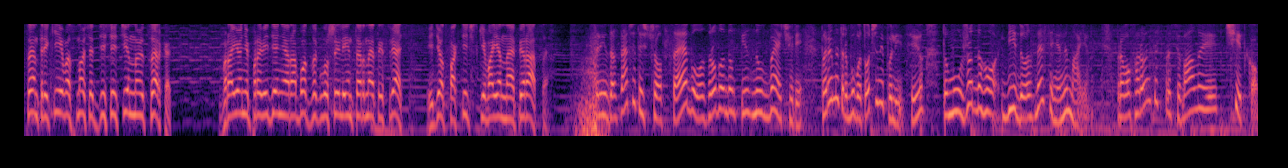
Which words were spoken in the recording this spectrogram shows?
В центре Киева сносят десятинную церковь. В районе проведения работ заглушили интернет и связь. Идет фактически военная операция. Слід зазначити, що все було зроблено пізно ввечері. Периметр був оточений поліцією, тому жодного відеознесення немає. Правоохоронці спрацювали чітко,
